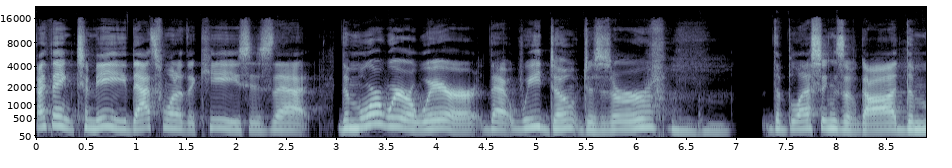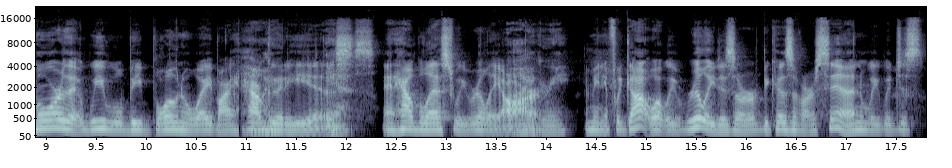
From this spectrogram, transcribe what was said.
I think to me, that's one of the keys is that the more we're aware that we don't deserve Mm-hmm. The blessings of God, the more that we will be blown away by how good He is yes. and how blessed we really are. I agree. I mean, if we got what we really deserve because of our sin, we would just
